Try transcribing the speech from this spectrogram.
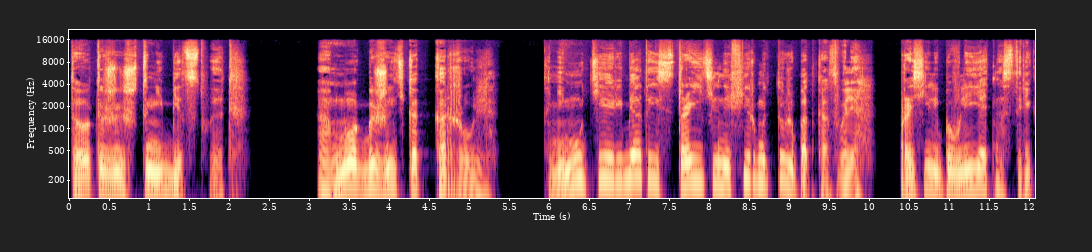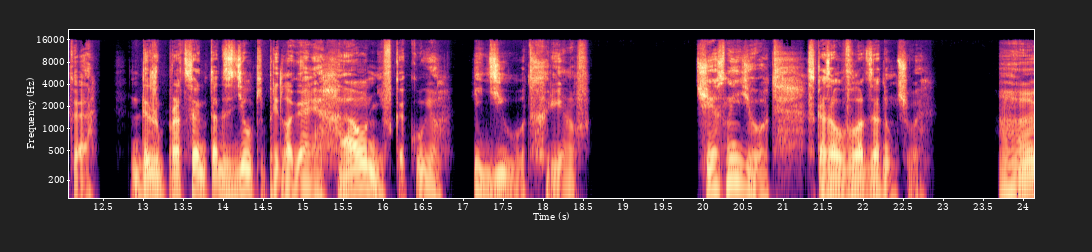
То-то же, что не бедствует. А мог бы жить как король. К нему те ребята из строительной фирмы тоже подкатывали. Просили повлиять на старика. Даже процент от сделки предлагали, а он ни в какую. Идиот хренов. «Честный идиот», — сказал Влад задумчиво. «А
